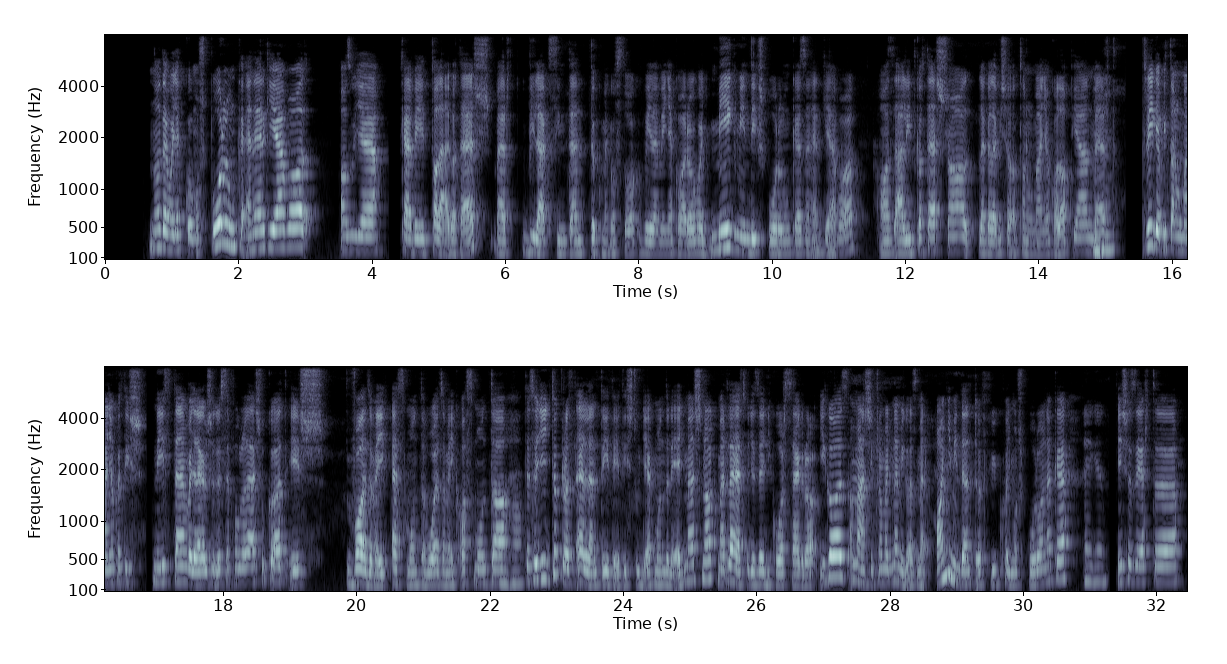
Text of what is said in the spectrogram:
Na de hogy akkor most spórolunk-e energiával, az ugye kb. találgatás, mert világszinten tök megosztóak a vélemények arról, hogy még mindig spórolunk ez energiával az állítgatással, legalábbis a tanulmányok alapján, mert uh-huh régebbi tanulmányokat is néztem, vagy legalábbis az összefoglalásukat, és volt, amelyik ezt mondta, volt, amelyik azt mondta. Aha. Tehát, hogy így tökre az ellentétét is tudják mondani egymásnak, mert lehet, hogy az egyik országra igaz, a másikra meg nem igaz, mert annyi mindentől függ, hogy most spórolnak-e. Igen. És azért uh,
